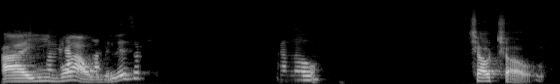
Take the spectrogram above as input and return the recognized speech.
Aí, boa aula, gravar. beleza? Falou. Tchau, tchau.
